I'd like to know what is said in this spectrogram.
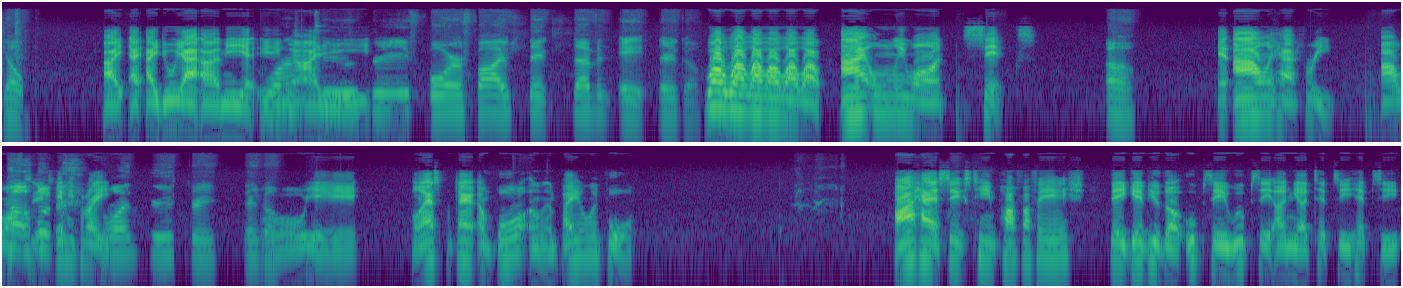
Yelp. I, I, I do that immediately One, when I two, leave. three, four, five, six, seven, eight. There you go. Whoa, whoa, whoa, whoa, whoa, whoa. I only want six. Oh. And I only have three. I want Oh. six. Give me three. One, two, three. There you go. Oh, yeah. Blast protect uh, uh, and four and impaling four. I had 16 puffer fish. They give you the oopsie whoopsie on your tipsy hipsy.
